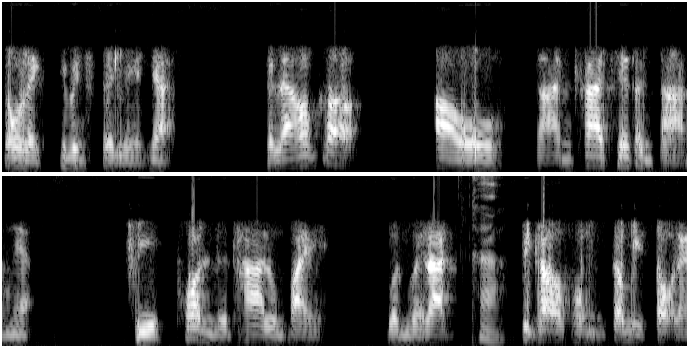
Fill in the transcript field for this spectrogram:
โต๊ะเหล็กที่เป็นสเตนเลสเนี่ยเสร็จแล้วเขาก็เอาสารฆ่าเชื้อต่างๆ เนี่ยฉีดพ่นหรือทาลงไปบนไวรัสค่ะที่เขาคงต้องมีโต๊ะหลา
